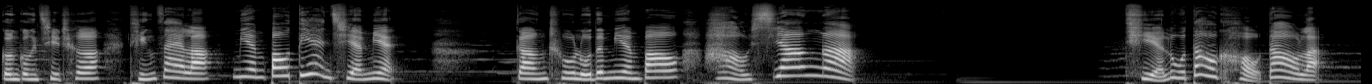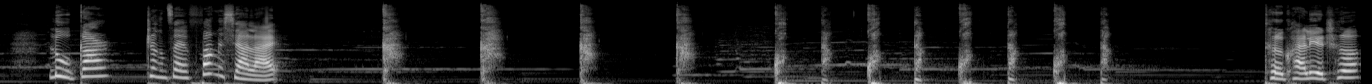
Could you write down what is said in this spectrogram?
公共汽车停在了面包店前面。刚出炉的面包好香啊！铁路道口到了，路杆正在放下来。咔咔咔咔，哐当哐当哐当哐当，特快列车。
